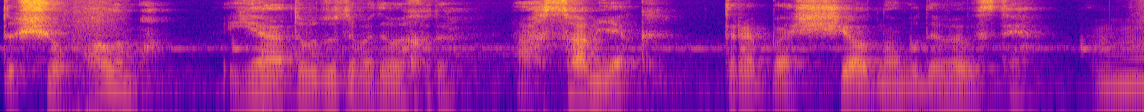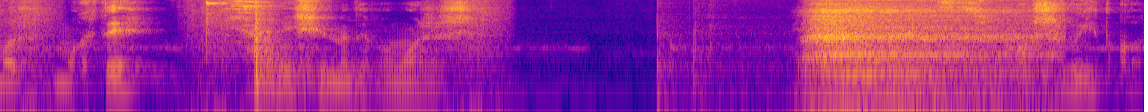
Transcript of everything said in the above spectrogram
То що, палимо? Я доведу тебе до виходу. А сам як? Треба ще одного буде вивезти. Може допомогти? Я нічим не допоможеш. Стільки швидко.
